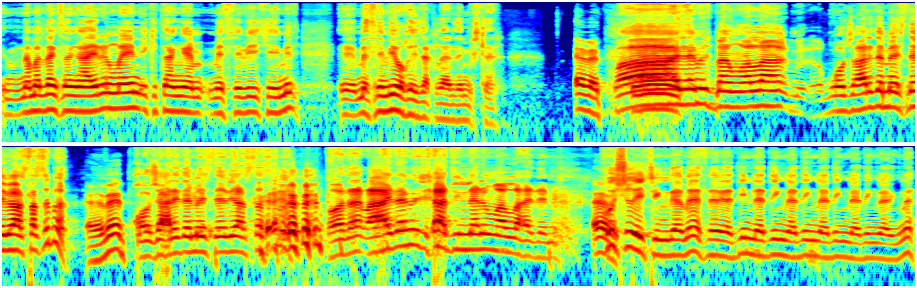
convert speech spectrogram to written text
e, namazdan sonra ayrılmayın. iki tane mesnevi şeyimiz e, mesnevi okuyacaklar demişler. Evet. Vay e, demiş ben vallahi Koca Ali de Mesnevi hastası mı? evet. Koca Ali de Mesnevi hastası mı? O da vay demiş ya dinlerim vallahi demiş. Evet. Huşu içinde mesneviyle dinle dinle dinle dinle dinle dinle.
